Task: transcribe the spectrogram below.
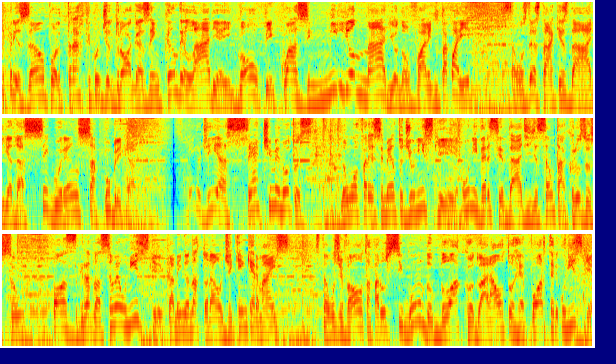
E prisão por tráfico de drogas em Candelária e golpe quase milionário no Vale do Taquari. São os destaques da área da segurança pública. Meio-dia, sete minutos. Num oferecimento de Unisque, Universidade de Santa Cruz do Sul. Pós-graduação é Unisque, caminho natural de quem quer mais. Estamos de volta para o segundo bloco do Arauto Repórter Unisque.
